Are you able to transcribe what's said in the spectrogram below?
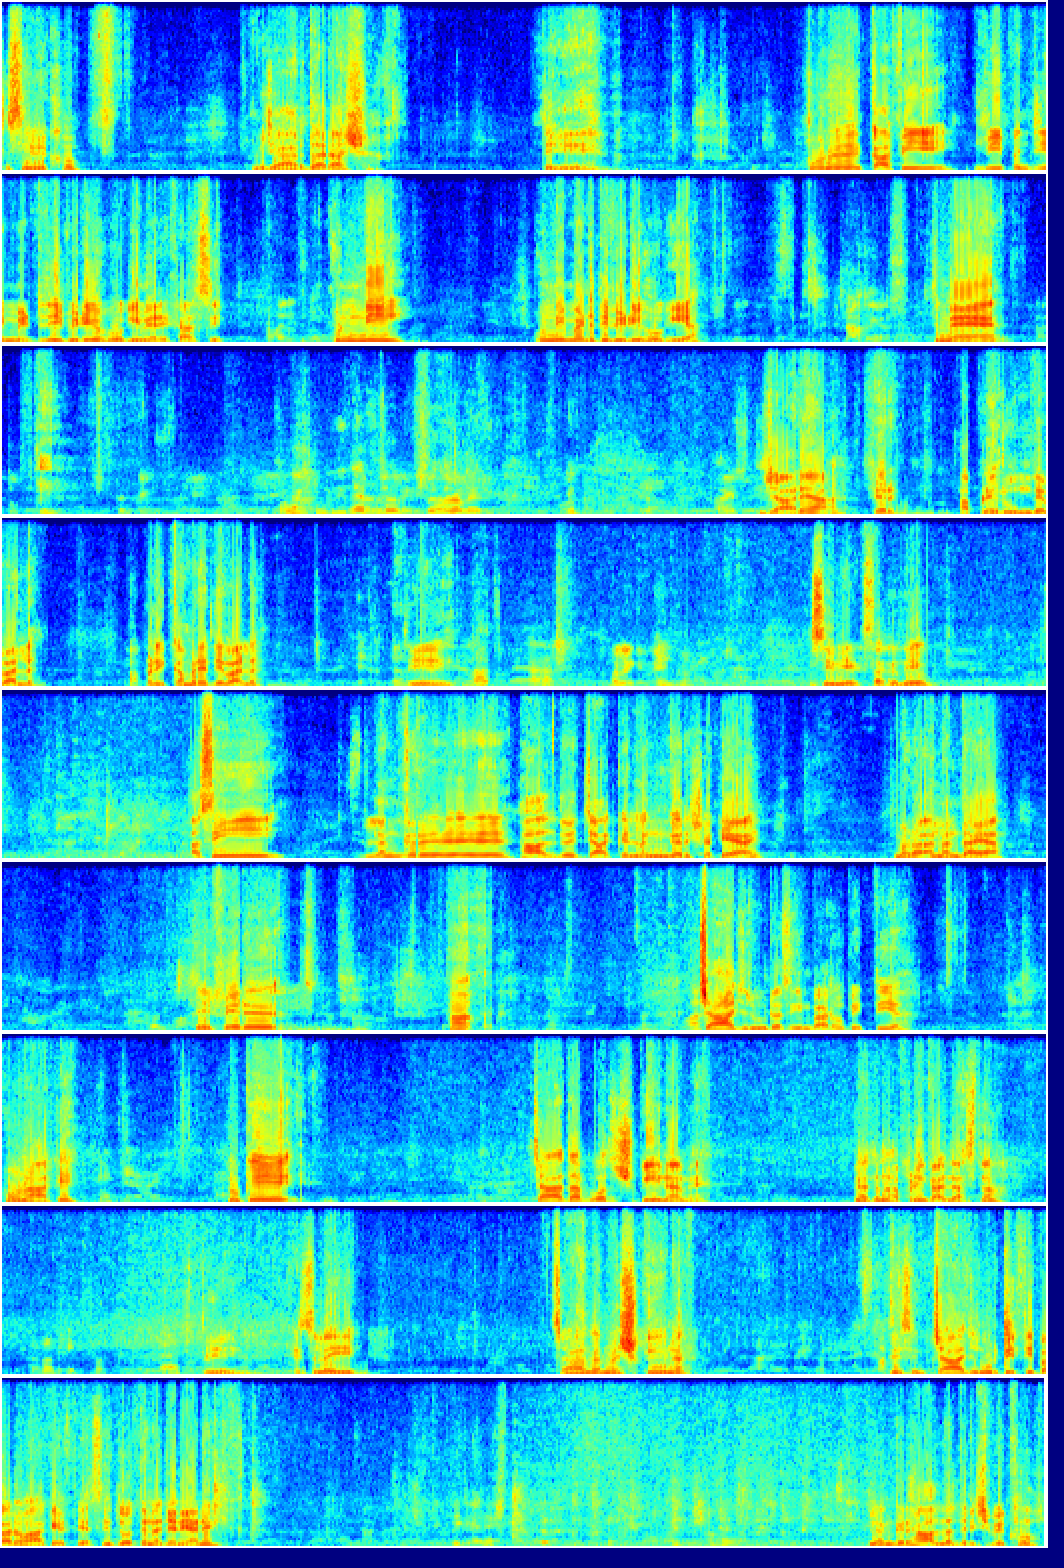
ਤੁਸੀਂ ਵੇਖੋ ਬਾਜ਼ਾਰ ਦਾ ਰਸ਼। ਤੇ ਹੁਣ ਕਾਫੀ 20 25 ਮਿੰਟ ਦੀ ਵੀਡੀਓ ਹੋ ਗਈ ਮੇਰੇ ਖਿਆਲ ਸੀ। 19 19 ਮਿੰਟ ਦੀ ਵੀਡੀਓ ਹੋ ਗਈ ਆ। ਤੇ ਮੈਂ ਜਾ ਰਿਹਾ ਫਿਰ ਆਪਣੇ ਰੂਮ ਦੇ ਵੱਲ, ਆਪਣੇ ਕਮਰੇ ਦੇ ਵੱਲ ਤੇ ਤੁਸੀਂ ਵੇਖ ਸਕਦੇ ਹੋ। ਅਸੀਂ ਲੰਗਰ ਹਾਲ ਦੇ ਵਿੱਚ ਜਾ ਕੇ ਲੰਗਰ ਛਕਿਆ ਹੈ। ਬੜਾ ਆਨੰਦ ਆਇਆ। ਤੇ ਫਿਰ ਹਾਂ, ਚਾਹ ਜ਼ਰੂਰ ਅਸੀਂ ਬਾਹਰੋਂ ਪੀਤੀ ਆ। ਹੁਣ ਆ ਕੇ, ਕਿਉਂਕਿ ਚਾਹ ਦਾ ਬਹੁਤ ਸ਼ੌਕੀਨ ਆ ਮੈਂ। ਮੈਂ ਤੁਹਾਨੂੰ ਆਪਣੀ ਗੱਲ ਦੱਸਦਾ। ਤੇ ਇਸ ਲਈ ਚਾਹ ਦਾ ਮੈਂ ਸ਼ੌਕੀਨ ਆ। ਅਸੀਂ ਚਾਹ ਜ਼ਰੂਰ ਪੀਤੀ ਬਾਹਰੋਂ ਆ ਕੇ ਤੇ ਅਸੀਂ ਦੋ ਤਿੰਨ ਜਣਿਆਂ ਨੇ। ਲੰਗਰ ਹਾਲ ਦਾ ਦ੍ਰਿਸ਼ ਵੇਖੋ।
